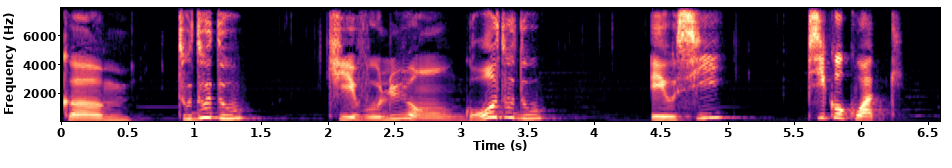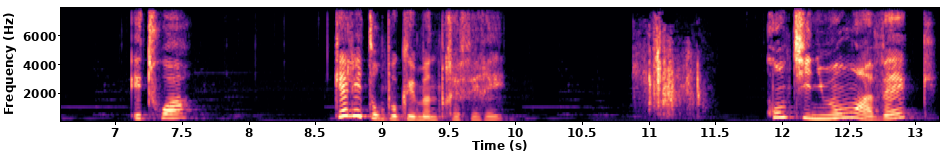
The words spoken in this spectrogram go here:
comme Toudoudou, qui évolue en Gros Doudou, et aussi Psychoquack. Et toi Quel est ton Pokémon préféré? Continuons avec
